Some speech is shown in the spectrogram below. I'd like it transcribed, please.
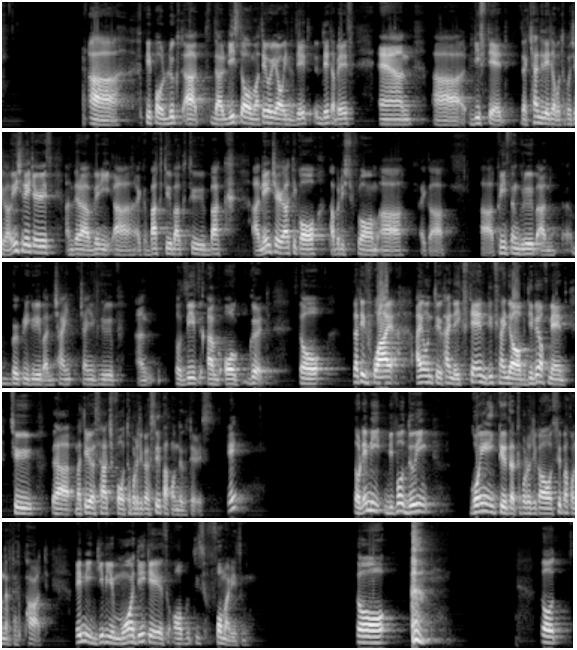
uh, people looked at the list of material in the database and uh, listed the candidate of topological insulators, and there are very uh, like back to back to back uh, Nature article published from like a uh, Princeton group and Berkeley group and Chinese group. And so these are all good. So that is why I want to kind of extend this kind of development to material search for topological superconductors. Okay? So let me, before doing, going into the topological superconductors part, let me give you more details of this formalism. So, so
